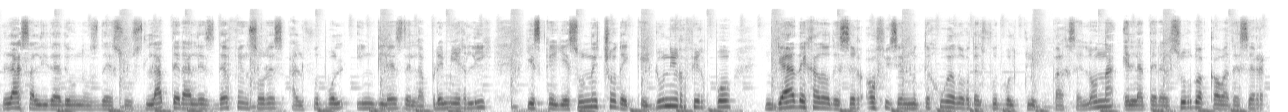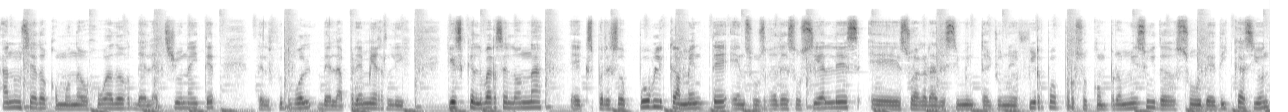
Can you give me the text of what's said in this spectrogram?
la salida de unos de sus laterales defensores al fútbol inglés de la Premier League y es que ya es un hecho de que Junior Firpo ya ha dejado de ser oficialmente jugador del Fútbol Club Barcelona. El lateral zurdo acaba de ser anunciado como nuevo jugador del Leeds United del fútbol de la Premier League. Y es que el Barcelona expresó públicamente en sus redes sociales eh, su agradecimiento a Junior Firpo por su compromiso y su dedicación.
